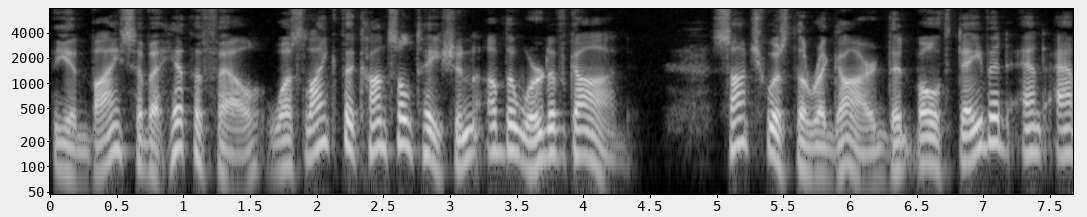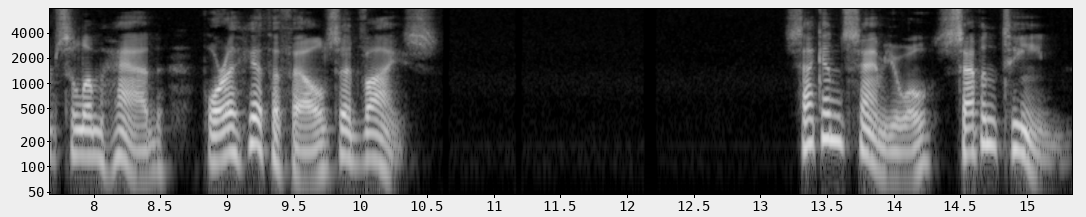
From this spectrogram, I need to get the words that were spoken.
the advice of Ahithophel was like the consultation of the word of God. Such was the regard that both David and Absalom had for Ahithophel's advice. 2 Samuel 17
